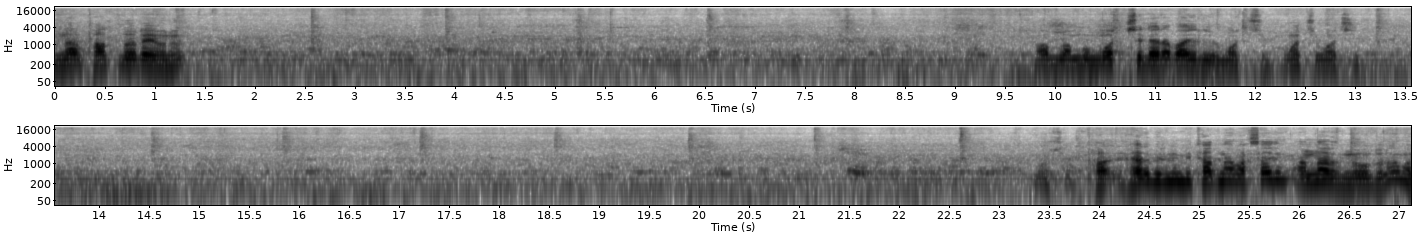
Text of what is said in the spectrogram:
Bunlar tatlı reyonu. Ablam bu moçilere bayılıyor moçi. Moçi moçi. Her birinin bir tadına baksaydım anlardım ne olduğunu ama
